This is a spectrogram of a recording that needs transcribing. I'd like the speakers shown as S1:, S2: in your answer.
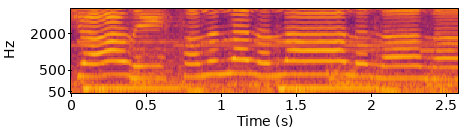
S1: Charlie. La la la la la la la.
